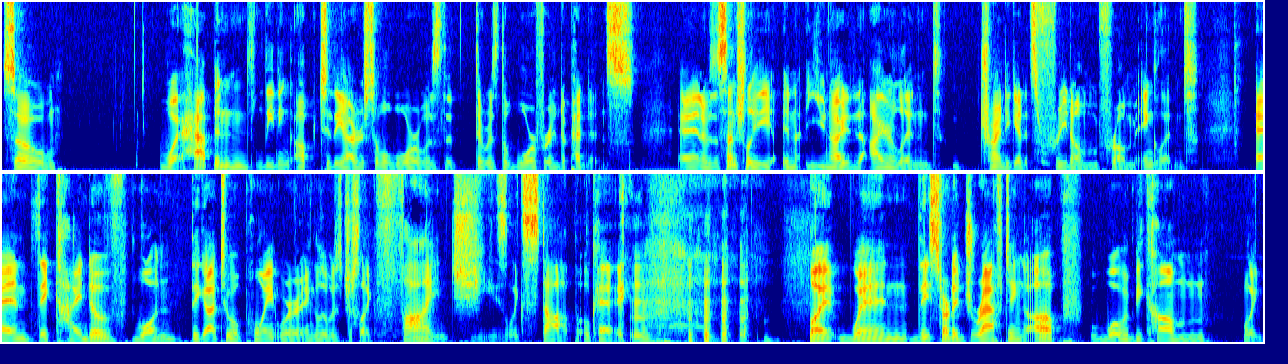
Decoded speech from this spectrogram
So, what happened leading up to the Irish Civil War was that there was the War for Independence. And it was essentially in united Ireland trying to get its freedom from England. And they kind of won. They got to a point where England was just like, fine, jeez, like, stop, okay. but when they started drafting up what would become like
